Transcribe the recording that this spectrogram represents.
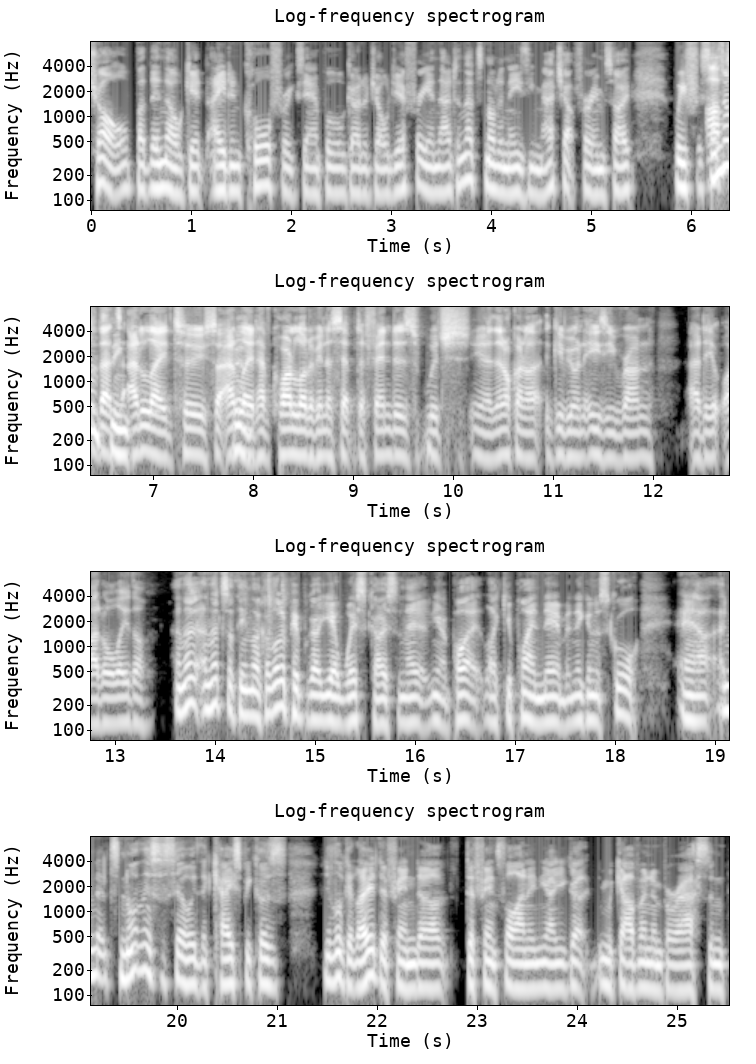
Joel, but then they'll get Aidan Corr, for example, or go to Joel Jeffrey and that, and that's not an easy matchup for him. So we've After that's think, Adelaide too. So Adelaide have quite a lot of intercept defenders, which you know they're not going to give you an easy run at it at all either. And that, and that's the thing. Like a lot of people go, yeah, West Coast, and they you know play like you're playing them, and they're going to score. Uh, and it's not necessarily the case because you look at their defender defense line, and you know you got McGovern and Barrass and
